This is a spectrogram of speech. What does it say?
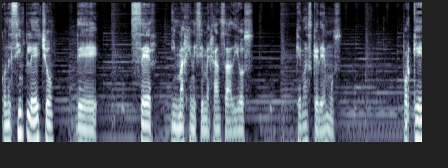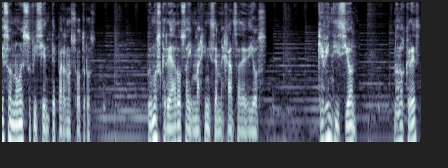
Con el simple hecho de ser imagen y semejanza a Dios, ¿qué más queremos? ¿Por qué eso no es suficiente para nosotros? Fuimos creados a imagen y semejanza de Dios. ¡Qué bendición! ¿No lo crees?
